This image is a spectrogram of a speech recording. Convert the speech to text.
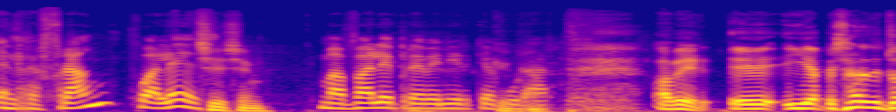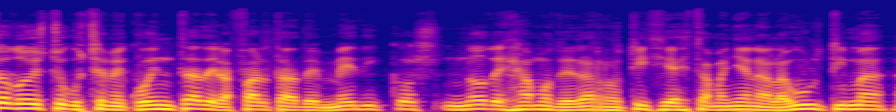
¿El refrán cuál es? Sí, sí. Más vale prevenir que curar. A ver, eh, y a pesar de todo esto que usted me cuenta, de la falta de médicos, no dejamos de dar noticias esta mañana, la última,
